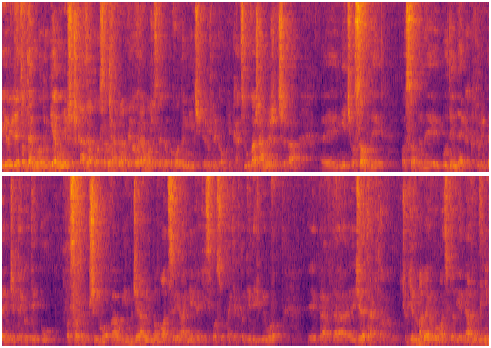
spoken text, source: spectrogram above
I o ile to temu drugiemu nie przeszkadza, to osoba naprawdę chora może z tego powodu mieć różne komplikacje. Uważamy, że trzeba mieć osobny, osobny budynek, który będzie tego typu osoby przyjmował i udzielał im pomocy, a nie w jakiś sposób, tak jak to kiedyś było, e, prawda, źle traktował. Ci ludzie wymagają pomocy, to wiemy, a w Lublinie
